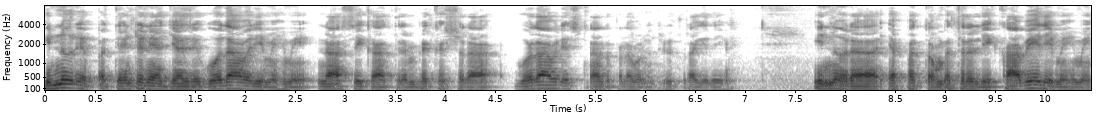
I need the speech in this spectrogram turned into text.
ಇನ್ನೂರ ಎಪ್ಪತ್ತೆಂಟನೇ ಅಧ್ಯಾಯದಲ್ಲಿ ಗೋದಾವರಿ ಮಹಿಮೆ, ನಾಸಿಕ ತ್ರಂಬಕೇಶ್ವರ ಗೋದಾವರಿ ಸ್ನಾನದ ಫಲವನ್ನು ತಿಳಿಸಲಾಗಿದೆ. ಇನ್ನೂರ ಎಪ್ಪತ್ತೊಂಬತ್ತರಲ್ಲಿ ಕಾವೇರಿ ಮಹಿಮೆ,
